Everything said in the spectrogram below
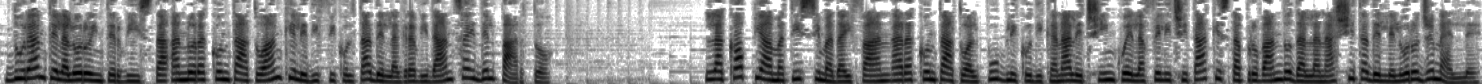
Durante la loro intervista hanno raccontato anche le difficoltà della gravidanza e del parto. La coppia amatissima dai fan ha raccontato al pubblico di Canale 5 la felicità che sta provando dalla nascita delle loro gemelle.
